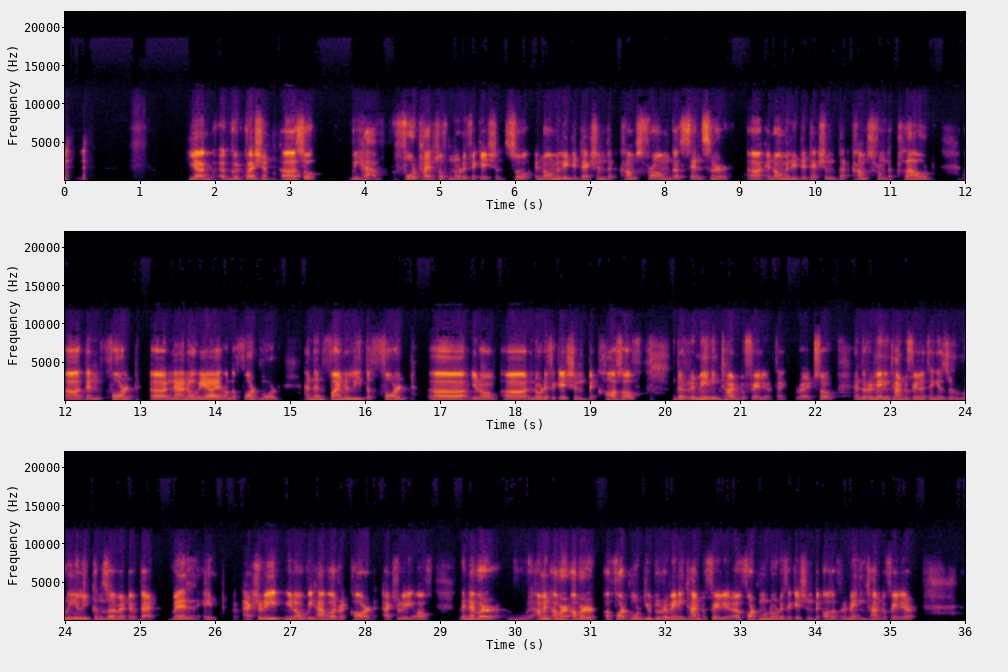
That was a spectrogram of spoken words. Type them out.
Yeah, a good question. Uh, so we have four types of notifications. So anomaly detection that comes from the sensor, uh, anomaly detection that comes from the cloud, then fault uh, nano AI on the fault mode, and then finally the fault, uh, you know, uh, notification because of the remaining time to failure thing, right? So, and the remaining time to failure thing is really conservative. That when it actually, you know, we have a record actually of whenever i mean our our uh, fault mode due to remaining time to failure uh, fault mode notification because of remaining time to failure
